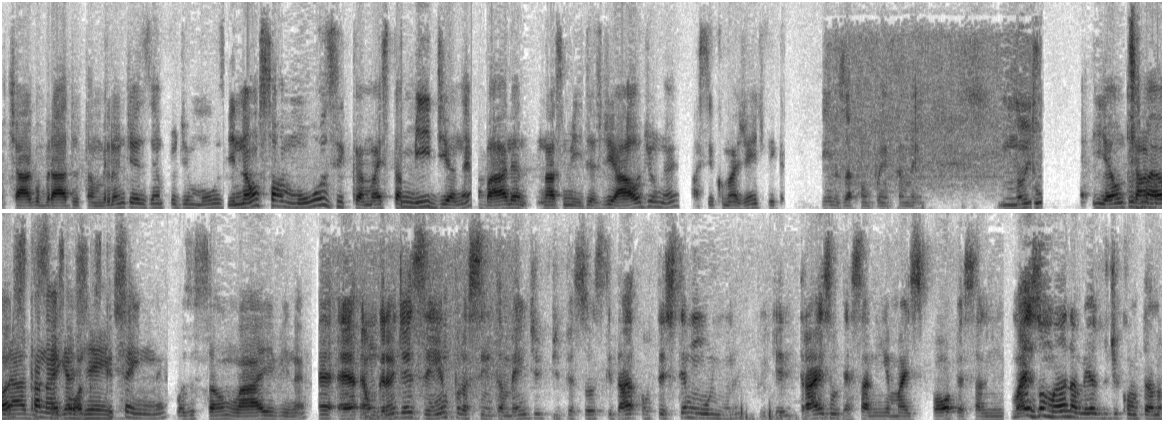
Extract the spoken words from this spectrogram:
O Thiago Brado também é um grande exemplo de música. E não só música, mas também mídia, né? Trabalha nas mídias de áudio, né? Assim como a gente fica nos acompanha também. No YouTube e é um dos Thiago maiores Brado, canais que tem, né? Posição, live, né? É, é, é, um grande exemplo, assim, também de, de pessoas que dão o testemunho, né? Porque ele traz essa linha mais pop, essa linha mais humana mesmo de contando,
